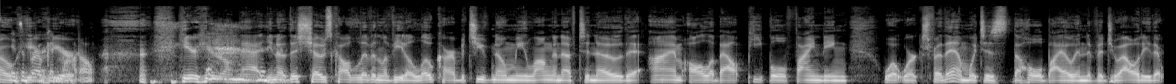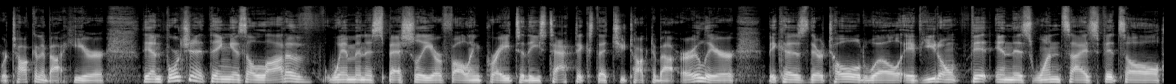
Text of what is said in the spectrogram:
Oh, it's a here, broken here. model. hear, hear on that. You know, this show's called Living La Vida Low Carb, but you've known me long enough to know that I'm all about people finding what works for them, which is the whole bio individuality that we're talking about here. The unfortunate thing is a lot of women, especially, are falling prey to these tactics that you talked about earlier because they're told, well, if you don't fit in this one size fits all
